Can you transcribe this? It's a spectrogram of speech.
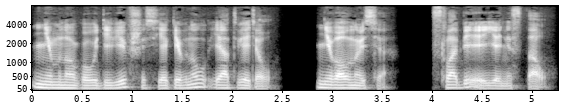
Немного удивившись, я кивнул и ответил. «Не волнуйся, слабее я не стал».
